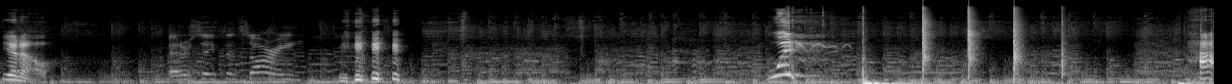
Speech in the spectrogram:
you know. Better safe than sorry. What? How?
